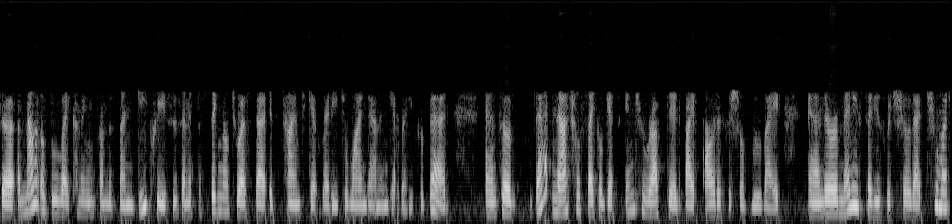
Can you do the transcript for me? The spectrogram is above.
the amount of blue light coming from the sun decreases, and it's a signal to us that it's time to get ready to wind down and get ready for bed. And so that natural cycle gets interrupted by artificial blue light. And there are many studies which show that too much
